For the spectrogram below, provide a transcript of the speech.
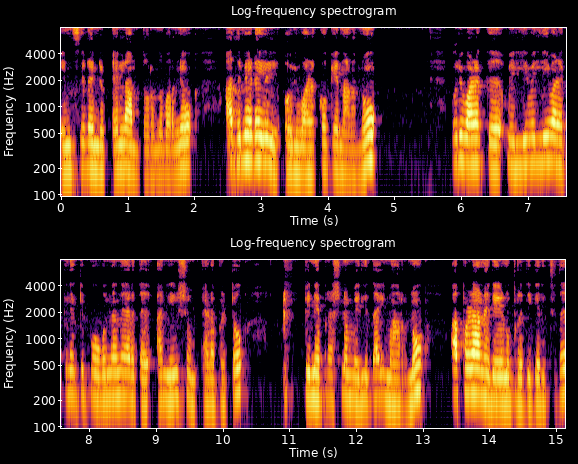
ഇൻസിഡന്റും എല്ലാം തുറന്നു പറഞ്ഞു. അതിനിടയിൽ ഒരു വഴക്കൊക്കെ നടന്നു. ഒരു വഴക്ക് വലിയ വലിയ വഴക്കിലേക്ക് പോകുന്ന നേരത്ത് അനീഷും ഇടപെട്ടു. പിന്നെ പ്രശ്നം വലുതായി മാറുന്നു. അപ്പോഴാണ് രേണു പ്രതികരിച്ചത്.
